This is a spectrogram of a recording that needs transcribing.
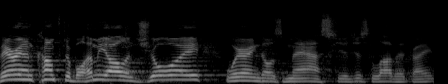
very uncomfortable. How many of y'all enjoy wearing those masks? You just love it, right?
